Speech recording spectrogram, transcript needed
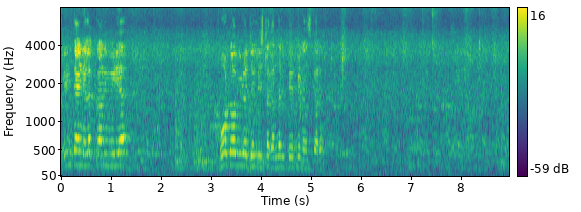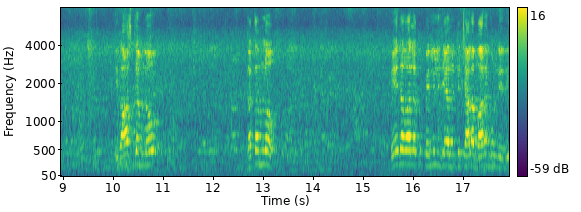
Print and electronic media photo video జర్నలిస్టులకు అందరికీ పేరు పేరు నమస్కారం. ఈ రాష్ట్రంలో గతంలో పేదవాళ్ళకు పెళ్ళిళ్ళు చేయాలంటే చాలా భారంగా ఉండేది.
